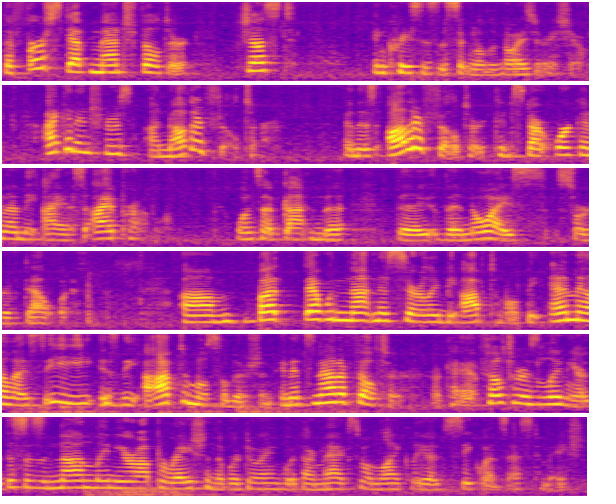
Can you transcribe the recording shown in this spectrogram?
the first step match filter just increases the signal to noise ratio. I can introduce another filter, and this other filter can start working on the ISI problem once I've gotten the, the, the noise sort of dealt with. Um, but that would not necessarily be optimal. The MLSE is the optimal solution, and it's not a filter. Okay, a filter is linear. This is a nonlinear operation that we're doing with our maximum likelihood sequence estimation.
